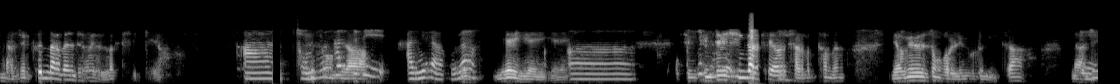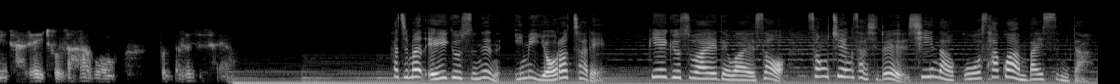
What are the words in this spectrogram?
나중에 끝나면 제가 연락드릴게요. 아, 전부 죄송해요. 사실이 아니라고요? 예, 예, 예. 아, 지금 굉장히 심각해요. 잘못하면 명예훼손 걸리고 그러니까 나중에 자세히 조사하고 보도를 해주세요. 하지만 A 교수는 이미 여러 차례 피해 교수와의 대화에서 성추행 사실을 시인하고 사과한 바 있습니다.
